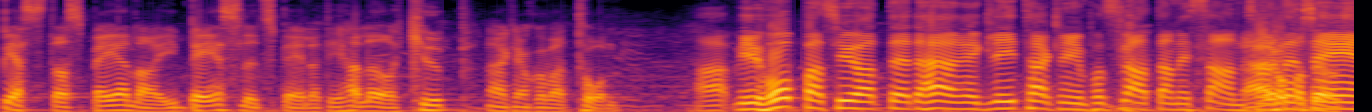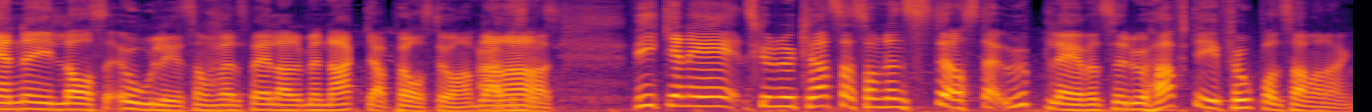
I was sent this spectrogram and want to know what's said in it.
bästa spelare i B-slutspelet i Hallör Cup när jag kanske var 12. Ja, vi hoppas ju att eh, det här glidtacklingen på Zlatan är sann Ja, så att det inte är en ny Lars Ohly som väl spelade med Nacka påstår han bland Ja, annat. Vilken är, skulle du klassa som den största upplevelse du haft i fotbollssammanhang?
